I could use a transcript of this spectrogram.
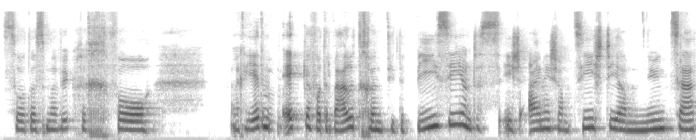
so dass man wirklich von eigentlich jedem Ecke von der Welt könnte dabei sein und das ist eines am Dienstag am 19.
